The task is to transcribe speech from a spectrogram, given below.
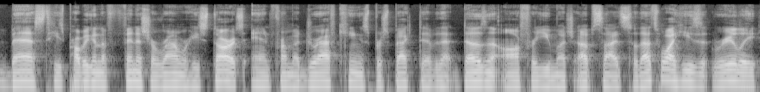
best, he's probably going to finish around where he starts. And from a DraftKings perspective, that doesn't offer you much upside. So that's why he's really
